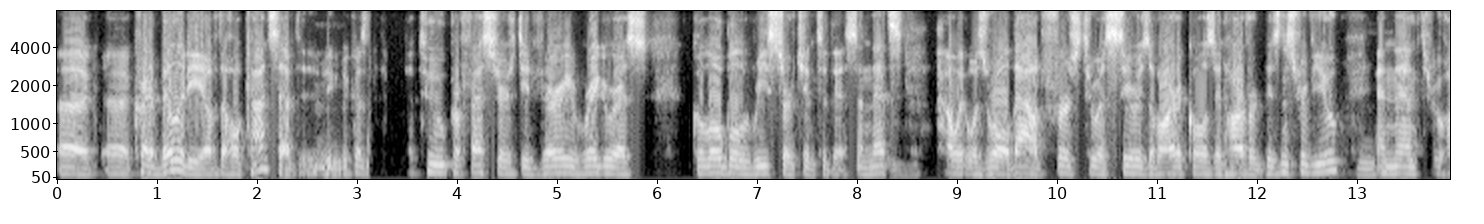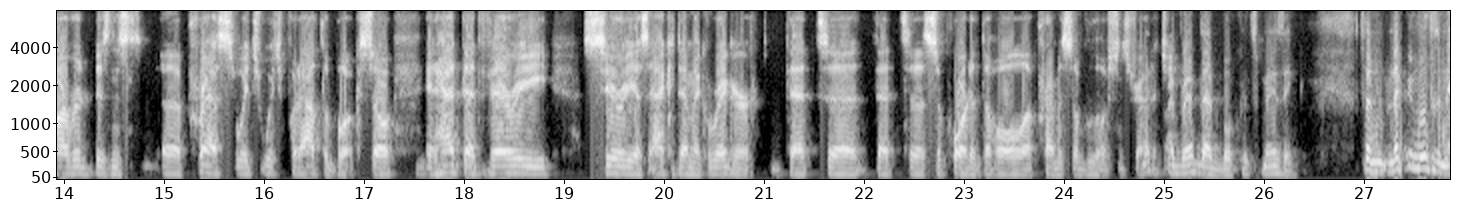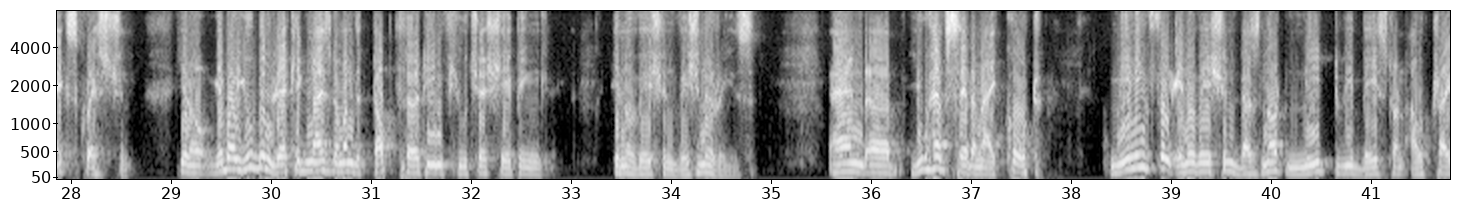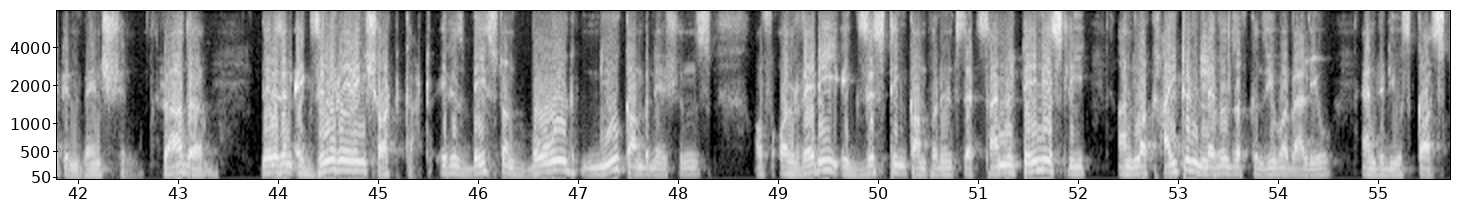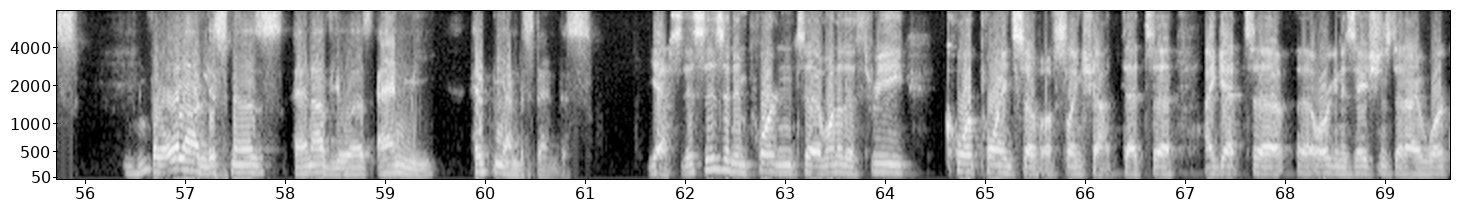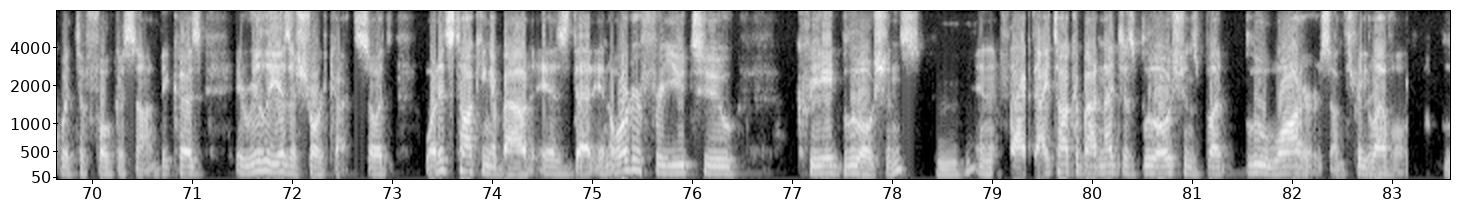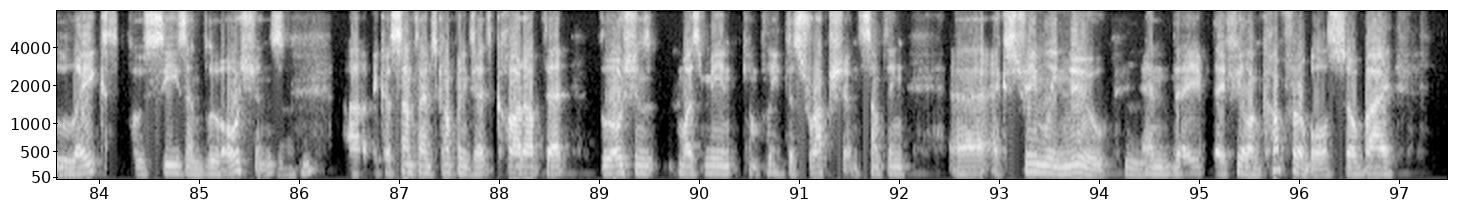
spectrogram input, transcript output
uh, uh credibility of the whole concept mm-hmm. because the two professors did very rigorous global research into this. And that's mm-hmm. how it was rolled out first through a series of articles in Harvard Business Review mm-hmm. and then through Harvard Business uh, Press, which, which put out the book. So mm-hmm. it had that very serious academic rigor that, uh, that uh, supported the whole uh, premise of Blue Ocean Strategy. I've read that book, it's amazing. So let me move to the next question. You know, Gabor, you've been recognized among the top 13 future shaping innovation visionaries. And uh, you have said, and I quote, meaningful innovation does not need to be based on outright invention. Rather, there is an exhilarating shortcut. It is based on bold new combinations of already existing components that simultaneously unlock heightened levels of consumer value and reduce costs. Mm-hmm. For all our listeners and our viewers and me, help me understand this. yes, this is an important uh, one of the three core points of, of Slingshot that uh, I get uh, uh, organizations that I work with to focus on because it really is a shortcut. So, it, what it's talking about is that in order for you to create blue oceans, mm-hmm. and in fact, I talk about not just blue oceans, but blue waters on three levels blue mm-hmm. lakes, blue seas, and blue oceans. Mm-hmm. Uh, because sometimes companies get caught up that blue oceans must mean complete disruption, something uh, extremely new, mm. and they, they feel uncomfortable. So by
